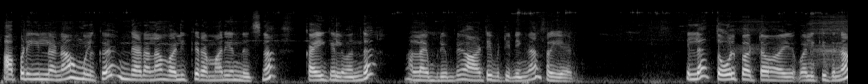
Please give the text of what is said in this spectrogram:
அப்படி இல்லைன்னா உங்களுக்கு இந்த இடம்லாம் வலிக்கிற மாதிரி இருந்துச்சுன்னா கைகள் வந்து நல்லா இப்படி இப்படி ஆட்டி விட்டுட்டிங்கன்னா சரியாயிடும் இல்லை தோள்பட்டை வலி- வலிக்குதுன்னா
